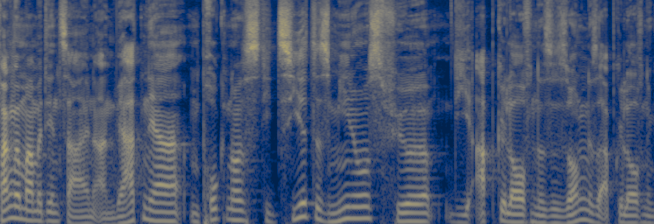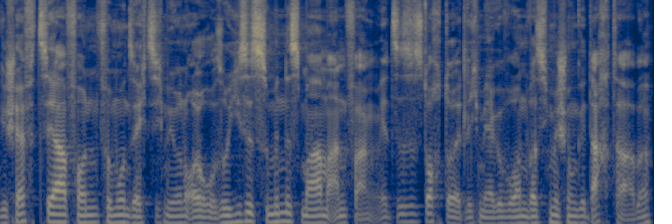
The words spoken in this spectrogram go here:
Fangen wir mal mit den Zahlen an. Wir hatten ja ein prognostiziertes Minus für die abgelaufene Saison, das abgelaufene Geschäftsjahr von 65 Millionen Euro. So hieß es zumindest mal am Anfang. Jetzt ist es doch deutlich mehr geworden, was ich mir schon gedacht habe.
